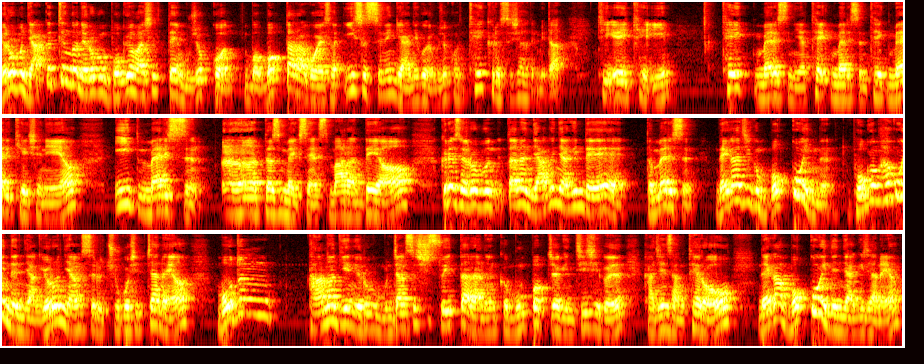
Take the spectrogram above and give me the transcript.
여러분 약 같은 건 여러분 복용하실 때 무조건 뭐 먹다라고 해서 is 쓰는 게 아니고요. 무조건 take를 쓰셔야 됩니다. T-A-K-E take medicine이야. take medicine, take medication이에요. eat medicine uh, doesn't make sense. 말 안 돼요. 그래서 여러분 일단은 약은 약인데 the medicine 내가 지금 먹고 있는 복용하고 있는 약 이런 뉘앙스를 주고 싶잖아요. 모든 단어 뒤에 여러분 문장 쓰실 수 있다라는 그 문법적인 지식을 가진 상태로 내가 먹고 있는 약이잖아요.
